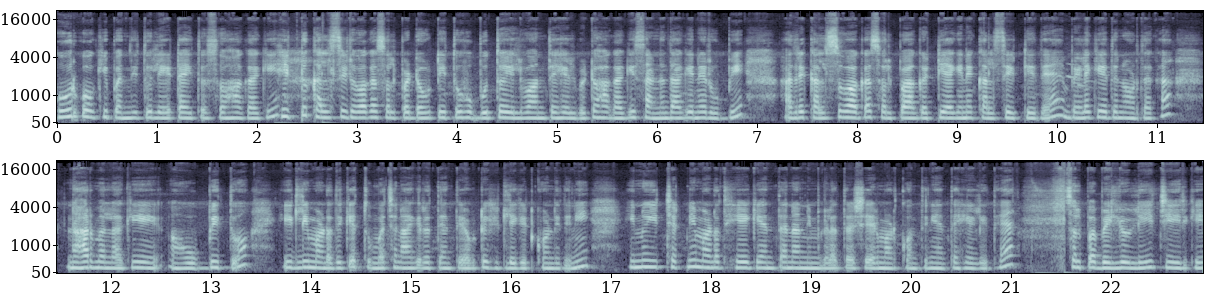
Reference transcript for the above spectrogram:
ಊರಿಗೆ ಹೋಗಿ ಬಂದಿದ್ದು ಲೇಟ್ ಆಯಿತು ಸೊ ಹಾಗಾಗಿ ಹಿಟ್ಟು ಕಲಸಿಡುವಾಗ ಸ್ವಲ್ಪ ಡೌಟ್ ಇತ್ತು ಹುಬ್ಬುತ್ತೋ ಇಲ್ವೋ ಅಂತ ಹೇಳಿಬಿಟ್ಟು ಹಾಗಾಗಿ ಸಣ್ಣದಾಗೇ ರುಬ್ಬಿ, ಆದರೆ ಕಲಸುವಾಗ ಸ್ವಲ್ಪ ಗಟ್ಟಿಯಾಗಿಯೇ ಕಲಸಿ ಇಟ್ಟಿದೆ ಬೆಳಗ್ಗೆ ಎದ್ದು ನೋಡಿದಾಗ ನಾರ್ಮಲಾಗಿ ಉಬ್ಬಿತ್ತು. ಇಡ್ಲಿ ಮಾಡೋದಕ್ಕೆ ತುಂಬ ಚೆನ್ನಾಗಿರುತ್ತೆ ಅಂತ ಹೇಳ್ಬಿಟ್ಟು ಇಡ್ಲಿಗೆ ಇಟ್ಕೊಂಡಿದ್ದೀನಿ. ಇನ್ನು ಈ ಚಟ್ನಿ ಮಾಡೋದು ಹೇಗೆ ಅಂತ ನಾನು ನಿಮ್ಗಳ ಹತ್ರ ಶೇರ್ ಮಾಡ್ಕೊತೀನಿ ಅಂತ ಹೇಳಿದ್ದೆ. ಸ್ವಲ್ಪ ಬೆಳ್ಳುಳ್ಳಿ, ಜೀರಿಗೆ,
